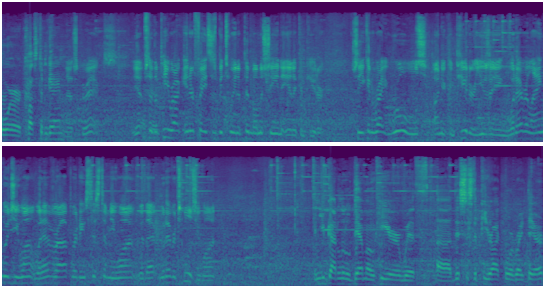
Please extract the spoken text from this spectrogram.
or a custom game. That's correct. Yep. Okay. So the P-ROC interfaces between a pinball machine and a computer. So you can write rules on your computer using whatever language you want, whatever operating system you want, whatever tools you want. And you've got a little demo here with, uh, this is the P-ROC board right there?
